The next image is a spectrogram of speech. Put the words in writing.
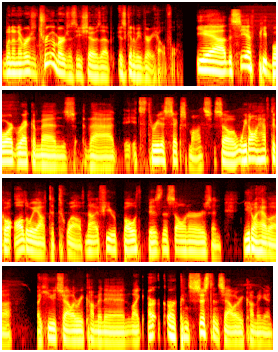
when an emergent true emergency shows up is going to be very helpful. Yeah, the CFP board recommends that it's three to six months. So we don't have to go all the way out to 12. Now, if you're both business owners and you don't have a, a huge salary coming in, like or, or consistent salary coming in,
